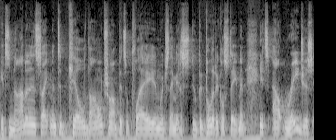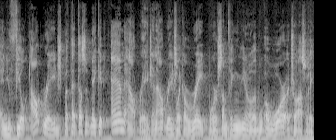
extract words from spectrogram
It's not an incitement to kill Donald Trump. It's a play in which they made a stupid political statement. It's outrageous, and you feel outraged, but that doesn't make it an outrage. An outrage like a rape or something, you know, a, a war atrocity.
